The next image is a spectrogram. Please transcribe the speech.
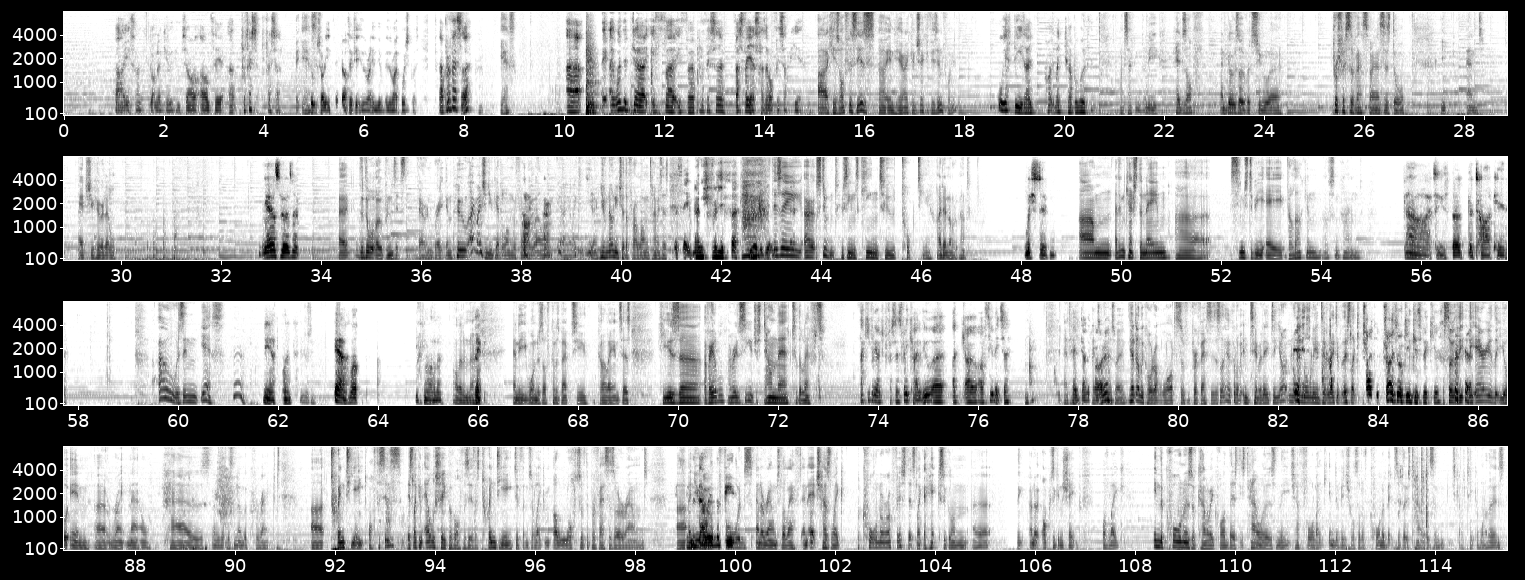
Ah, yes, I've got an okay with him. So I'll, I'll say, uh, Professor, Professor. Uh, Oh, yes, sorry, I'll take it in the right in the, in the right voice, of course. Uh, Professor, yes. uh, I, I wondered uh, if uh, if uh, Professor Vasvayas has an office up here. Uh, his office is uh, in here. I can check if he's in for you. Oh yes, please. I'd quite like to have a word with him. One second, and he heads off and goes over to uh, Professor Vasfias's door. He, and Etch, you hear a little. Yes, who is it? Uh, the door opens. It's Varen Bragan, who I imagine you get along with fairly Oh, well. Varen. You know, like you know, you've known each other for a long time. He says, Just say, no need for you. "Ah, "There's a uh, student who seems keen to talk to you. I don't know what about. Which student? Um, I didn't catch the name. Uh, seems to be a Velarkin of some kind. Oh, I see. He's the the tar kid. Oh, as in yes. Yeah, Yeah. Interesting. yeah. Well, you can let him in. I'll let him know. Thank you. And he wanders off, comes back to you, Carle, and says, "He is uh, available. I'm ready to see you. Just down there to the left." Thank you very much, Professor. It's very kind of you. Uh, I, I'll, I'll see you later. And he Head down the corridor. his way. Head down the corridor. Lots of professors. It's like kind of intimidating. You're not, not normally intimidated, but there's like Try to try to look inconspicuous. so the the area that you're in uh, right now has let me get this number correct. Uh, 28 offices. It's like an L shape of offices. There's 28 of them, so like a lot of the professors are around. Uh, and you go of the beast. forwards and around to the left. And Etch has like a corner office that's like a hexagon, uh, thing, no, octagon shape of like in the corners of Callaway Quad. There's these towers, and they each have four like individual sort of corner bits of those towers. And he's kind of taken one of those.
